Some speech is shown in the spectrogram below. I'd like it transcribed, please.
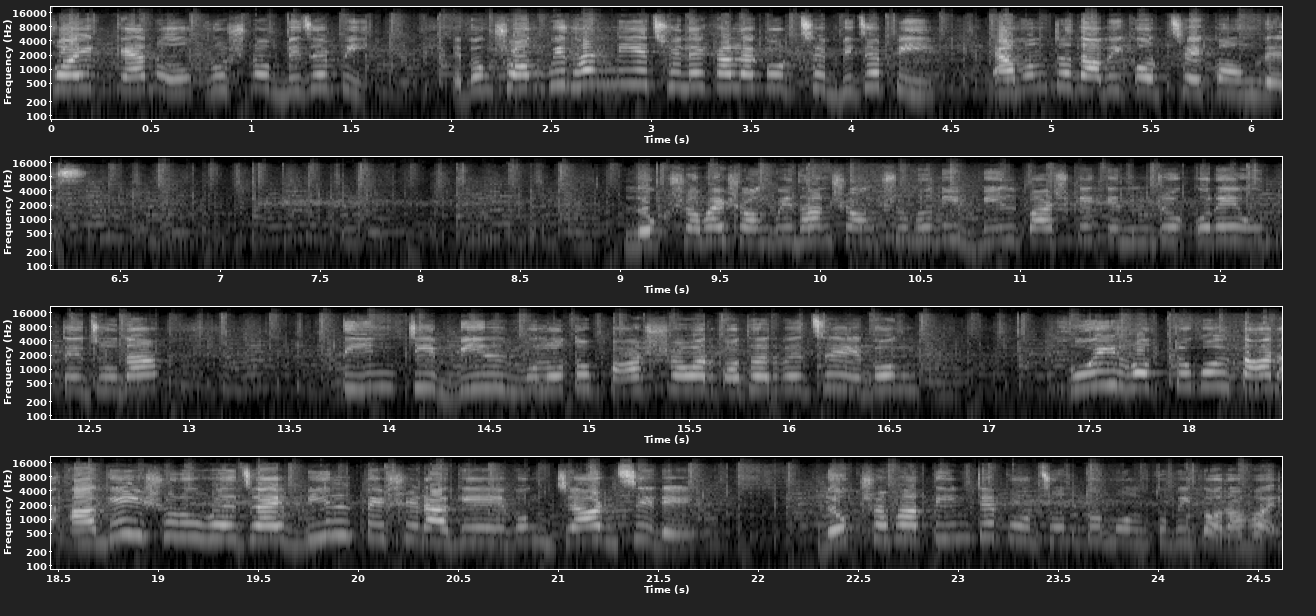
ভয় কেন? প্রশ্ন বিজেপি। এবং সংবিধান নিয়ে ছেলে খেলা করছে বিজেপি, এমনটা দাবি করছে কংগ্রেস। লোকসভায় সংবিধান সংশোধনী বিল পাশকে কেন্দ্র করে উত্তেজনা। তিনটি বিল মূলত পাশ হওয়ার কথা রয়েছে এবং হই হট্টগোল তার আগেই শুরু হয়ে যায় বিল পেশের আগে এবং যার জেরে লোকসভা তিনটে পর্যন্ত মুলতুবি করা হয়।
